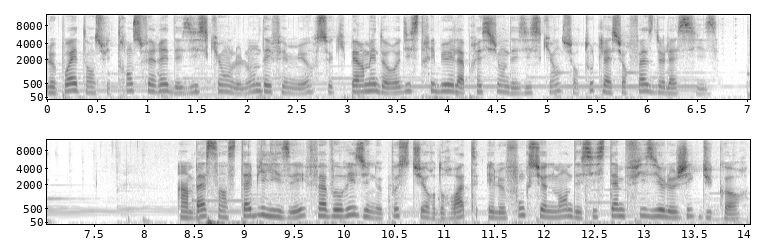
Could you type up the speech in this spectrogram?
Le poids est ensuite transféré des ischions le long des fémurs, ce qui permet de redistribuer la pression des ischions sur toute la surface de l'assise. Un bassin stabilisé favorise une posture droite et le fonctionnement des systèmes physiologiques du corps,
